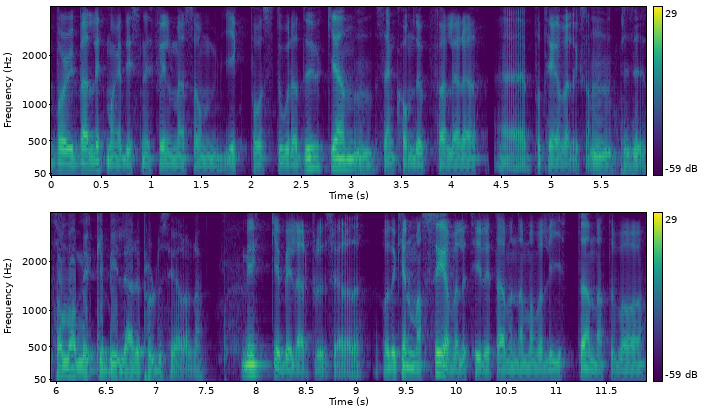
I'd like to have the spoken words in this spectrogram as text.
var det ju väldigt många Disney-filmer som gick på stora duken, sen kom det uppföljare eh, på tv liksom. Mm, precis, som var mycket billigare producerade. Mycket billigare producerade. Och det kunde man se väldigt tydligt även när man var liten att det var,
